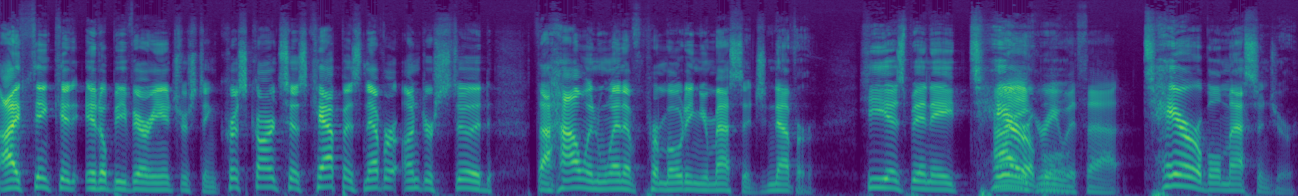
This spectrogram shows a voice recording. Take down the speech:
I think it, it'll be very interesting. Chris Carn says Cap has never understood the how and when of promoting your message. Never. He has been a terrible, I agree with that. terrible messenger.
